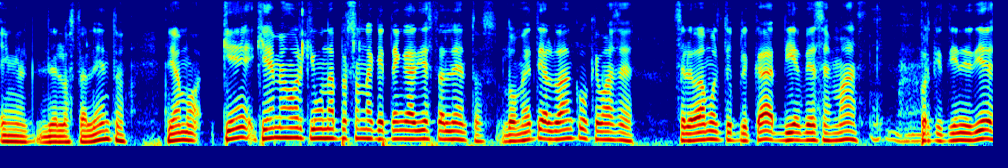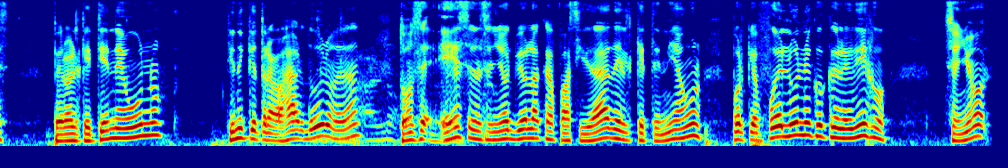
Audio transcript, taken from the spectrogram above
en el de los talentos, digamos, ¿qué, qué es mejor que una persona que tenga 10 talentos? Lo mete al banco, ¿qué va a hacer? Se le va a multiplicar 10 veces más, porque tiene 10. Pero el que tiene uno, tiene que trabajar duro, ¿verdad? Entonces, ese el Señor vio la capacidad del que tenía uno, porque fue el único que le dijo, Señor,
